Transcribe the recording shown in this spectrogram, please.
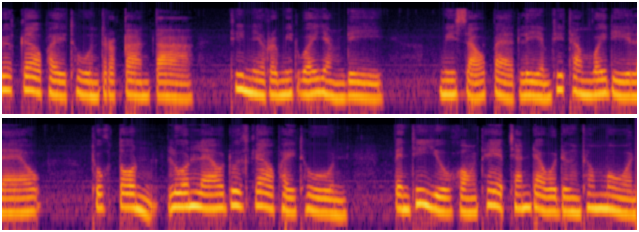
ด้วยแก้วไพทูลตรการตาที่เนรมิตไว้อย่างดี มีเสาแปดเหลี่ยมที่ทำไว้ดีแล้ว ทุกต้นล้วนแล้วด้วยแก้วไพทูลเป็นที่อยู่ของเทพชั้นดาวดึงทั้งมวล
